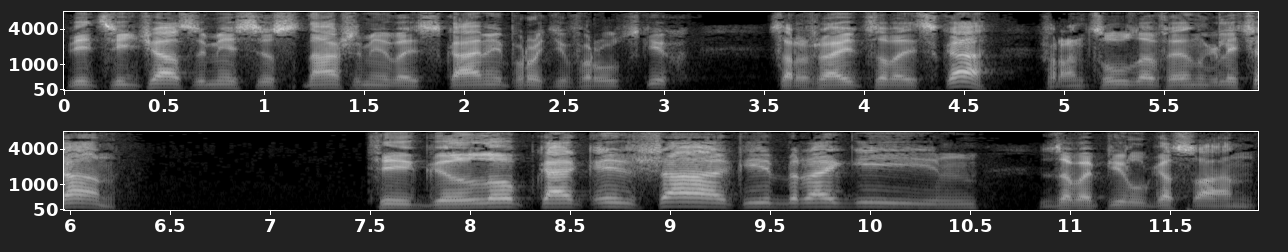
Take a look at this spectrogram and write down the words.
Ведь сейчас вместе с нашими войсками против русских сражаются войска французов и англичан. — Ты глуп, как Ишак, Ибрагим! — завопил Гасан.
